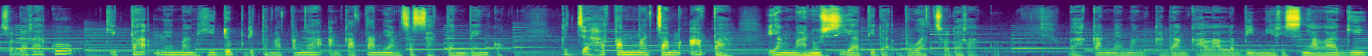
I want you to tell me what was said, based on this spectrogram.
Saudaraku, kita memang hidup di tengah-tengah angkatan yang sesat dan bengkok. Kejahatan macam apa yang manusia tidak buat, saudaraku? Bahkan memang kadangkala lebih mirisnya lagi,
